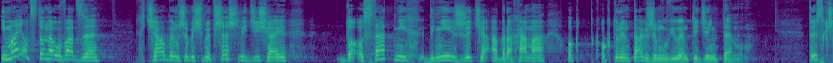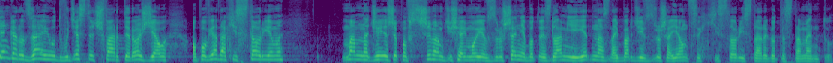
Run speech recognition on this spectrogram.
I mając to na uwadze, chciałbym, żebyśmy przeszli dzisiaj do ostatnich dni życia Abrahama, o, o którym także mówiłem tydzień temu. To jest Księga Rodzaju, 24 rozdział, opowiada historię. Mam nadzieję, że powstrzymam dzisiaj moje wzruszenie, bo to jest dla mnie jedna z najbardziej wzruszających historii Starego Testamentu.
